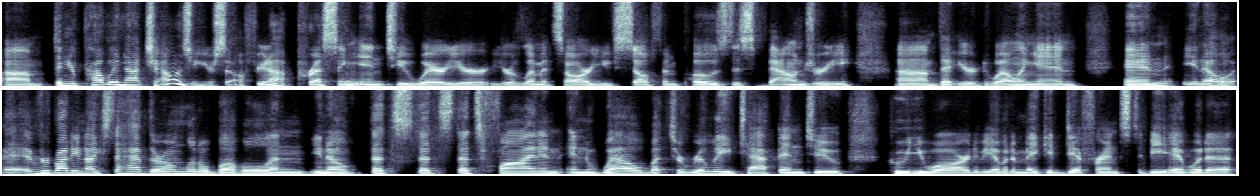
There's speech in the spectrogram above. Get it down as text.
Um, then you're probably not challenging yourself. You're not pressing mm. into where your, your limits are. You've self-imposed this boundary um, that you're dwelling in. And, you know, everybody likes to have their own little bubble and you know that's that's that's fine and, and well but to really tap into who you are to be able to make a difference to be able to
